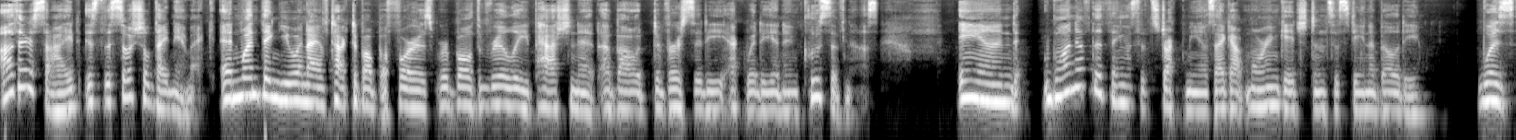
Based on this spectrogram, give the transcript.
other side is the social dynamic. And one thing you and I have talked about before is we're both really passionate about diversity, equity, and inclusiveness. And one of the things that struck me as I got more engaged in sustainability was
